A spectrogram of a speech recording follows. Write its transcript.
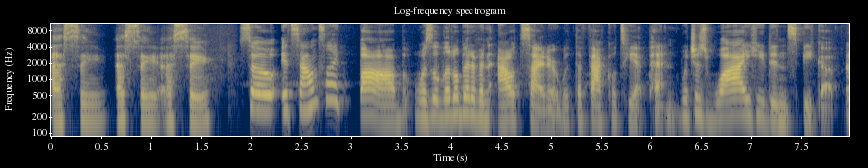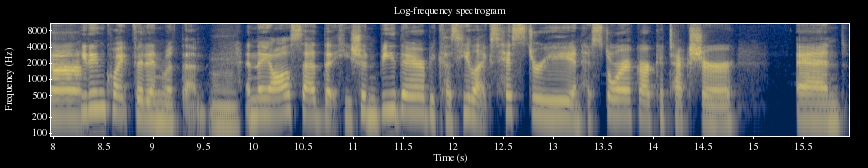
I see. I see. I see. So it sounds like Bob was a little bit of an outsider with the faculty at Penn, which is why he didn't speak up. Uh, He didn't quite fit in with them. Mm. And they all said that he shouldn't be there because he likes history and historic architecture. And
